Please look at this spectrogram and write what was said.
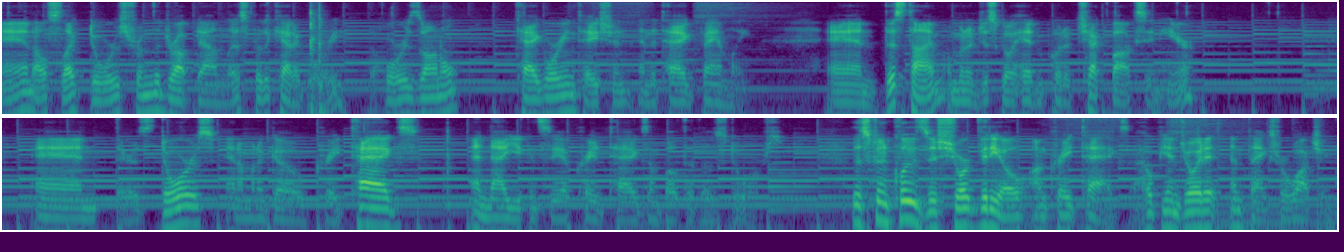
And I'll select doors from the drop down list for the category, the horizontal, tag orientation, and the tag family. And this time I'm going to just go ahead and put a checkbox in here and there's doors and I'm create tags and now you can see I've created tags on both of those doors. This concludes this short video on create tags. I hope you enjoyed it and thanks for watching.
